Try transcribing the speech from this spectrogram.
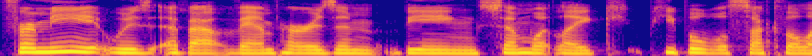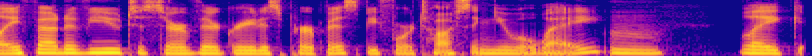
For me, it was about vampirism being somewhat like people will suck the life out of you to serve their greatest purpose before tossing you away. Hmm. Like,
